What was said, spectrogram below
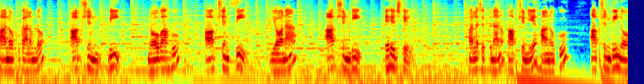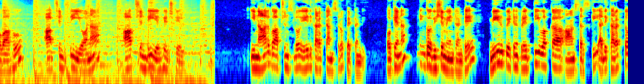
హానోకు కాలంలో ఆప్షన్ బి నోవాహు ఆప్షన్ సి యోనా ఆప్షన్ డి ఎహెచ్కేలు మరలా చెప్తున్నాను ఆప్షన్ ఏ హానోకు ఆప్షన్ బి నోవాహు ఆప్షన్ సి యోనా ఆప్షన్ డి ఎహెచ్కేలు ఈ నాలుగు ఆప్షన్స్లో ఏది కరెక్ట్ ఆన్సరో పెట్టండి. ఓకేనా? ఇంకో విషయం ఏంటంటే మీరు పెట్టిన ప్రతి ఒక్క ఆన్సర్స్కి అది కరెక్టో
